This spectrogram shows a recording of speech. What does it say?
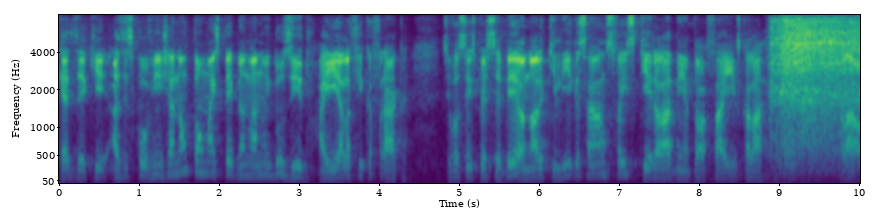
Quer dizer que as escovinhas já não estão mais pegando lá no induzido. Aí ela fica fraca. Se vocês perceberem, na hora que liga, sai umas faísqueiras lá dentro, ó, a faísca, lá. Olha lá, ó.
